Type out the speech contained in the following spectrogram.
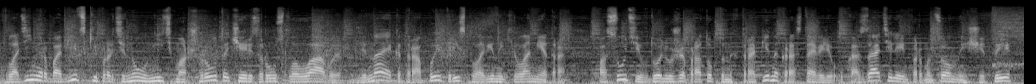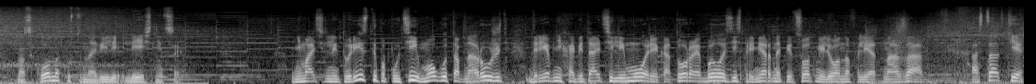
Владимир Бабицкий протянул нить маршрута через русло лавы. Длина экотропы 3,5 километра. По сути, вдоль уже протоптанных тропинок расставили указатели, информационные щиты, на склонах установили лестницы. Внимательные туристы по пути могут обнаружить древних обитателей моря, которое было здесь примерно 500 миллионов лет назад. Остатки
